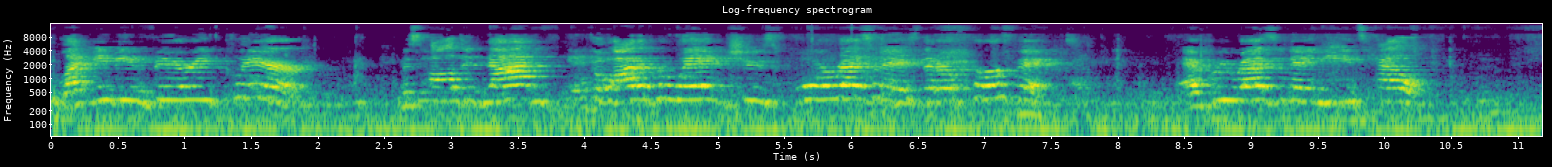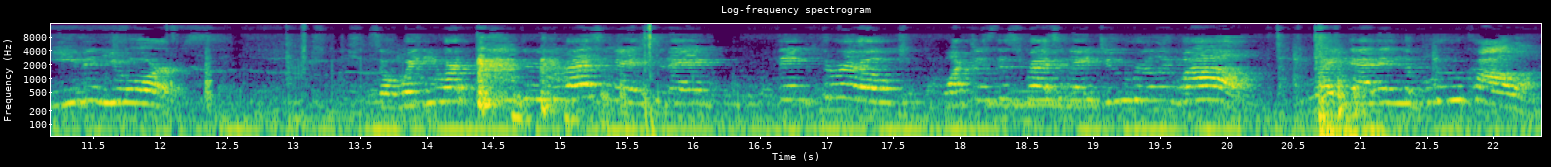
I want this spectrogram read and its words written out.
Let me be very clear. Ms. Hall did not go out of her way to choose four resumes that are perfect. Every resume needs help, even yours. So when you are thinking through your resumes today, think through what does this resume do really well? Write that in the blue column.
